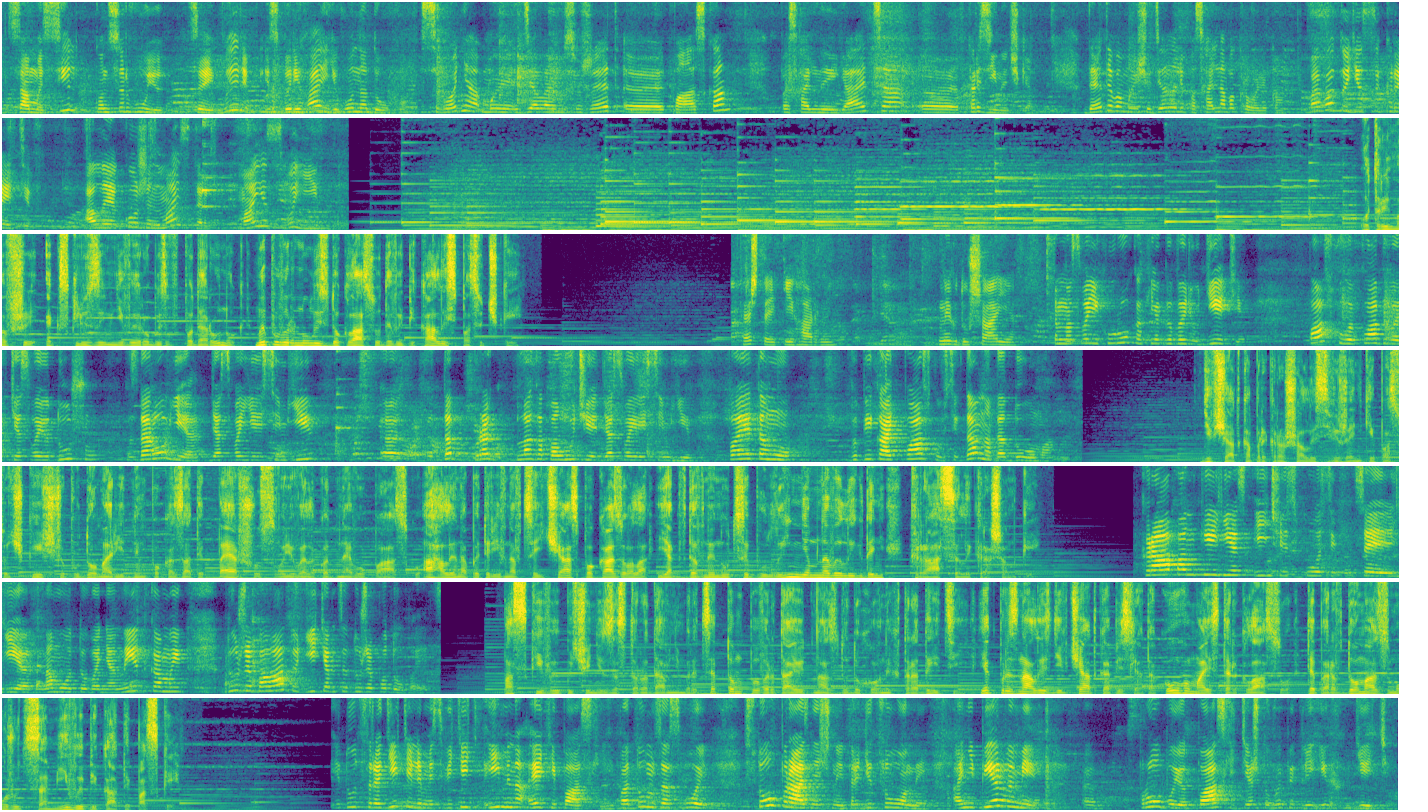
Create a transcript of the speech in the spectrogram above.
Саме сіль консервує цей виріб і зберігає його надовго. Сегодня мы делаем сюжет э, Пасха, пасхальные яйца э, в корзиночке. До этого мы еще делали пасхального кролика. Багато є секретів, але кожен майстер має свої. Отримавши ексклюзивні вироби в подарунок, ми повернулись до класу, де випікались пасочки. Бачите, які гарні. В них душа є. На своих уроках я говорю, дети, Пасху вы вкладываете свою душу, здоровье для своей семьи, э, добро- благополучие для своей семьи. Поэтому выпекать Пасху всегда надо дома. Дівчатка прикрашали свіженькі пасочки, щоб удома рідним показати першу свою великодневу паску. А Галина Петрівна в цей час показувала, як в давнину цибулинням на Великдень красили крашанки. Крапанки є інший спосіб, це є намотування нитками. Дуже багато дітям це дуже подобається. Паски, випечені за стародавнім рецептом, повертають нас до духовних традицій. Як признались дівчатка після такого майстер-класу, тепер вдома зможуть самі випікати паски. Идут с родителями светить именно эти Пасхи. И потом за свой стол праздничный, традиционный, они первыми э, пробуют Пасхи, те, что выпекли их дети.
